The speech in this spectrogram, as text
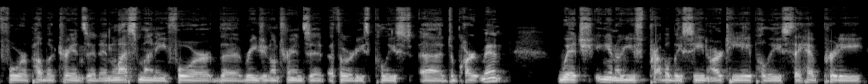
for public transit and less money for the Regional Transit Authority's police uh, department. Which you know you've probably seen RTA police; they have pretty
